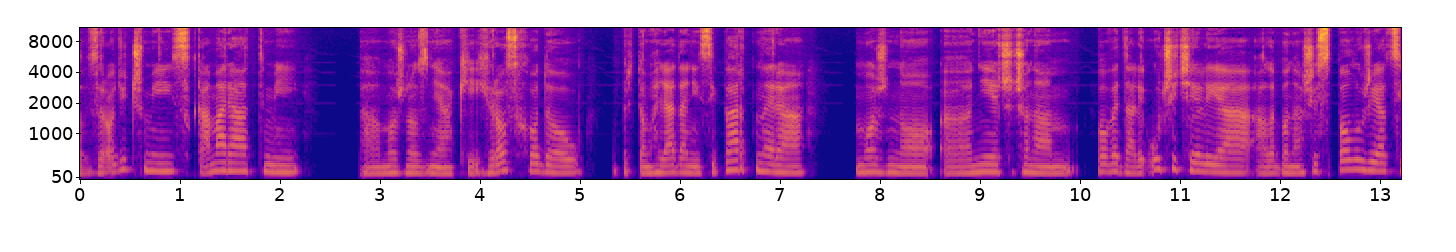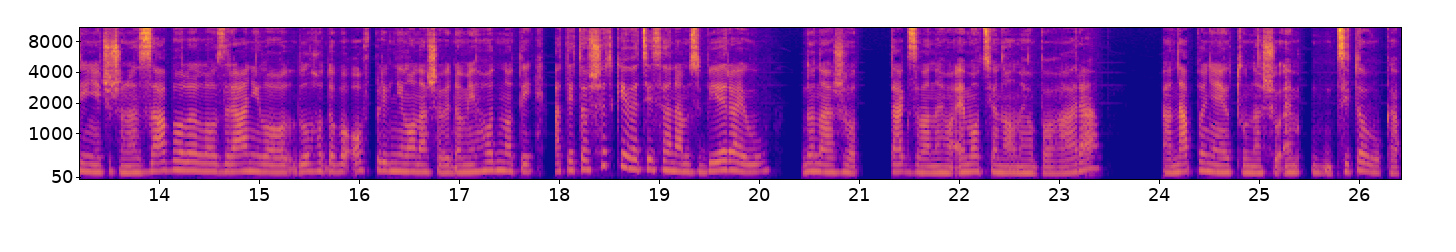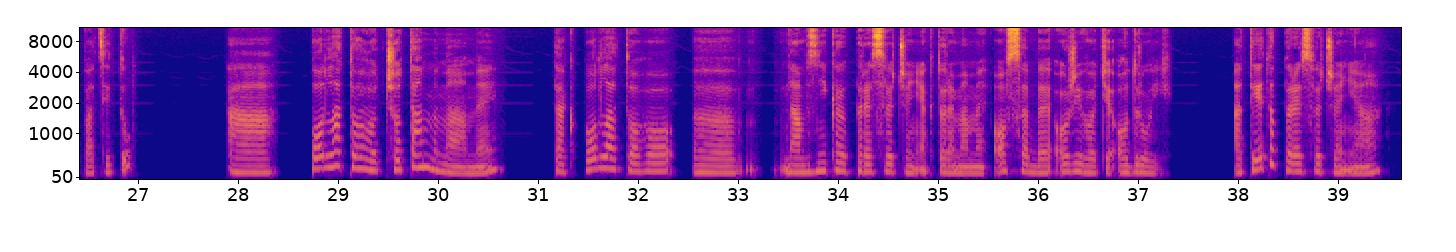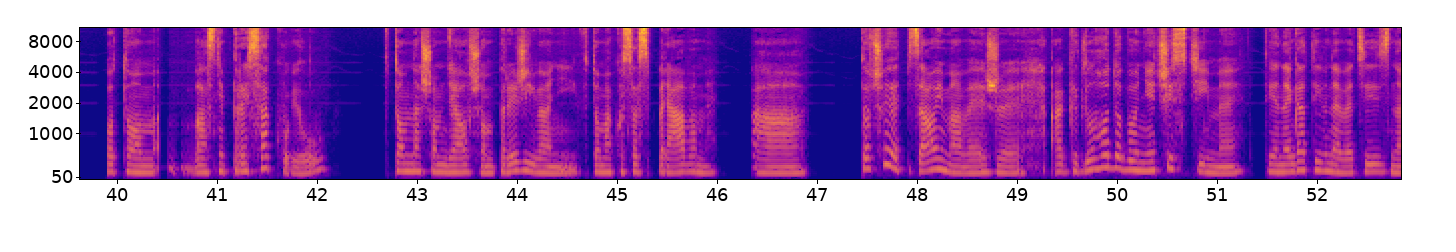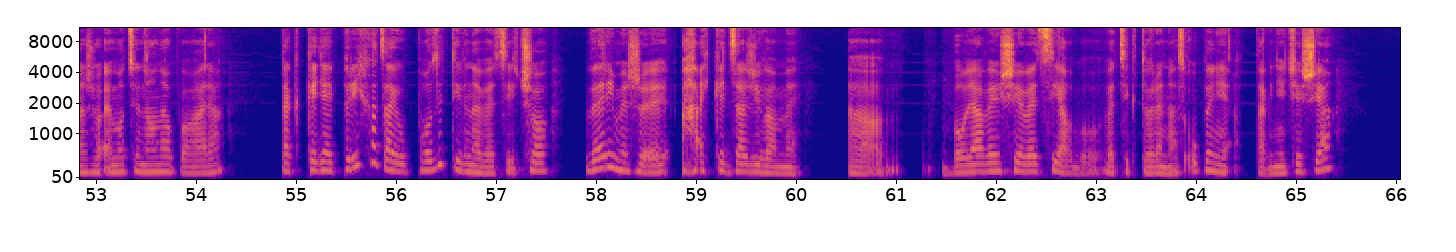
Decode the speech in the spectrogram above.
s rodičmi, s kamarátmi, možno z nejakých rozchodov, pri tom hľadaní si partnera, možno e, niečo, čo nám povedali učitelia alebo naši spolužiaci, niečo, čo nás zabolelo, zranilo, dlhodobo ovplyvnilo naše vedomie hodnoty. A tieto všetky veci sa nám zbierajú do nášho tzv. emocionálneho pohára a naplňajú tú našu em- citovú kapacitu. A podľa toho, čo tam máme, tak podľa toho e, nám vznikajú presvedčenia, ktoré máme o sebe, o živote, o druhých. A tieto presvedčenia potom vlastne presakujú v tom našom ďalšom prežívaní, v tom, ako sa správame. A to, čo je zaujímavé, že ak dlhodobo nečistíme tie negatívne veci z nášho emocionálneho pohára, tak keď aj prichádzajú pozitívne veci, čo veríme, že aj keď zažívame boľavejšie veci alebo veci, ktoré nás úplne tak netešia,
